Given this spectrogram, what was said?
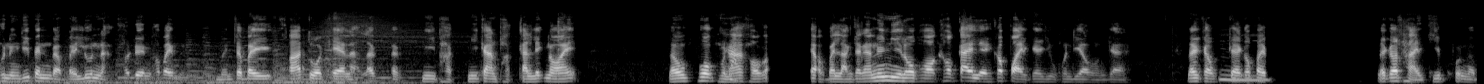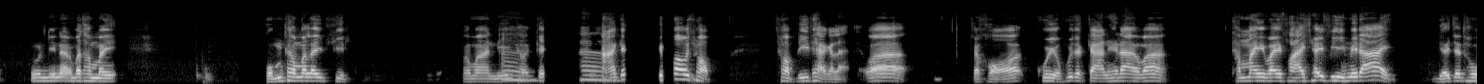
คนหนึ่งที่เป็นแบบวัยรุ่นอะเขาเดินเข้าไปเหมือน เหมือนจะไปคว้าตัวแกแหละแล้วแบบมีผลักมีการผลักกันเล็กน้อย แล้วพวกหัวหน้าเขาก็ออกไปหลังจากนั้นไม่มีรปภเข้าใกล้เลย ก็ปล่อยแกอยู่คนเดียวของแก แล้วก็อืมแกก็ไป แล้วก็ถ่ายคลิปแบบนู่นนี่นั่นว่าทำไม ผมทำอะไรผิด ประมาณนี้ครับแกเออ หาแค่เฝ้าช็อปช็อปดีแท็กกันแหละว่า จะขอคุยกับผู้จัดการให้ได้ว่าทำไม Wi-Fi ใช้ฟรีไม่ได้ เดี๋ยวจะโทร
